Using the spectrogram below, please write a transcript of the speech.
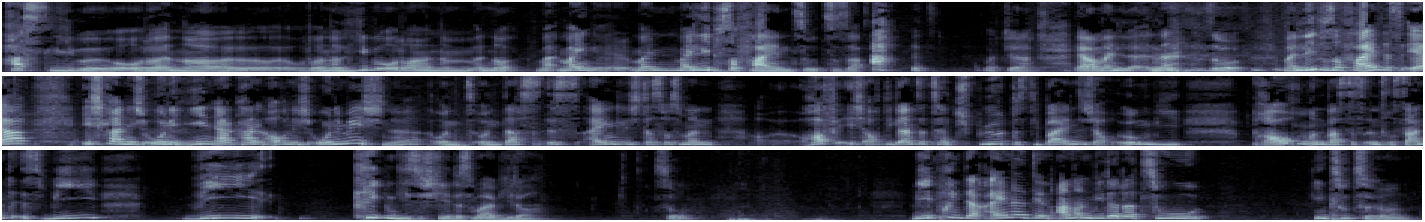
Hassliebe oder in einer, oder in einer Liebe oder in einem, in einer, mein, mein, mein liebster Feind sozusagen. Ah, jetzt, ja, ja, mein, ne, so, mein liebster Feind ist er. Ich kann nicht ohne ihn, er kann auch nicht ohne mich, ne? Und, und das ist eigentlich das, was man, hoffe ich, auch die ganze Zeit spürt, dass die beiden sich auch irgendwie brauchen. Und was das Interessante ist, wie, wie kriegen die sich jedes Mal wieder? So. Wie bringt der eine den anderen wieder dazu, ihn zuzuhören?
